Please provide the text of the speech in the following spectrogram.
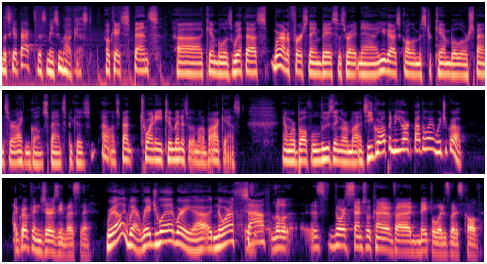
let's get back to this amazing podcast. Okay, Spence uh, Kimball is with us. We're on a first name basis right now. You guys call him Mr. Kimball or Spencer. I can call him Spence because well, I've spent 22 minutes with him on a podcast and we're both losing our minds. You grew up in New York, by the way? Where'd you grow up? I grew up in Jersey mostly. Really? Where? Ridgewood? Where are you? Uh, north, south? A little, it's north central, kind of uh, Maplewood is what it's called.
